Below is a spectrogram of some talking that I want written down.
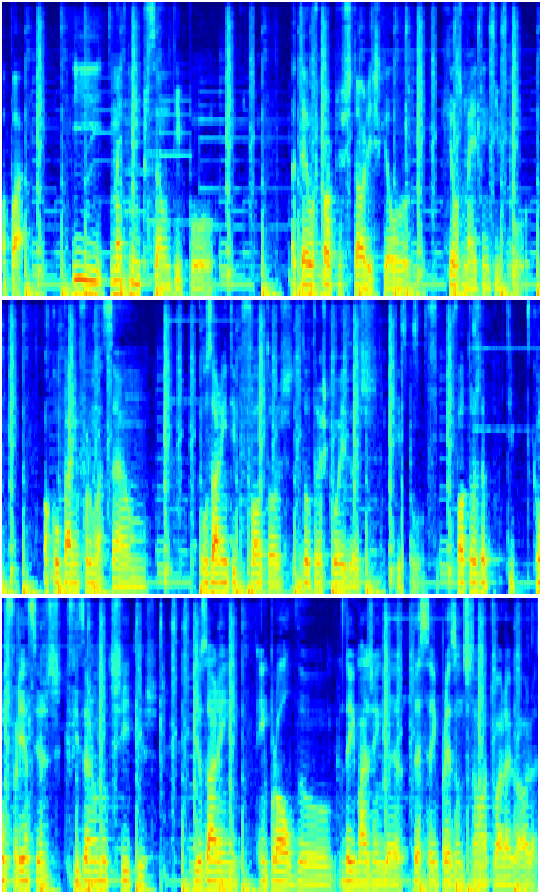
Opa, e mete-me impressão, tipo, até os próprios stories que, ele, que eles metem, tipo, ocultar informação, usarem tipo fotos de outras coisas, tipo, fotos da, tipo, de conferências que fizeram noutros sítios e usarem em prol do, da imagem da, dessa empresa onde estão a atuar agora,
